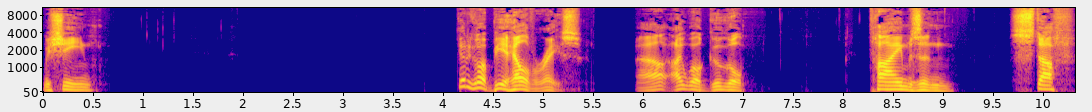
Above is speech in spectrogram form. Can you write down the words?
machine. Going to go up be a hell of a race. Uh, I will Google times and stuff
